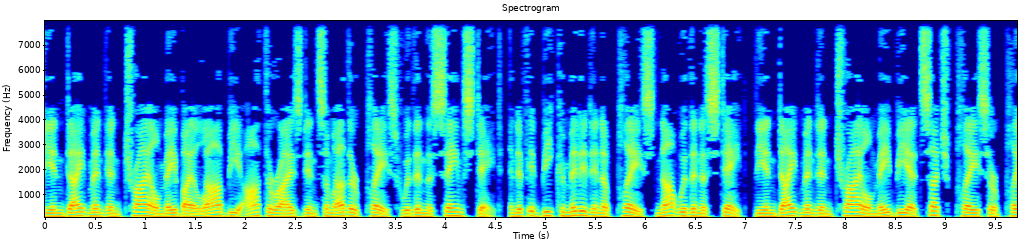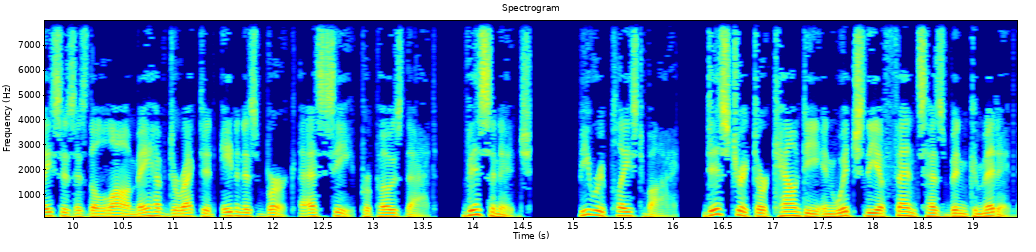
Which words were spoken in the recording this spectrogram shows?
the indictment and trial may by law be authorized in some other place within the same state, and if it be committed in a place place not within a state, the indictment and trial may be at such place or places as the law may have directed. Aedanus Burke proposed that vicinage be replaced by district or county in which the offense has been committed.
